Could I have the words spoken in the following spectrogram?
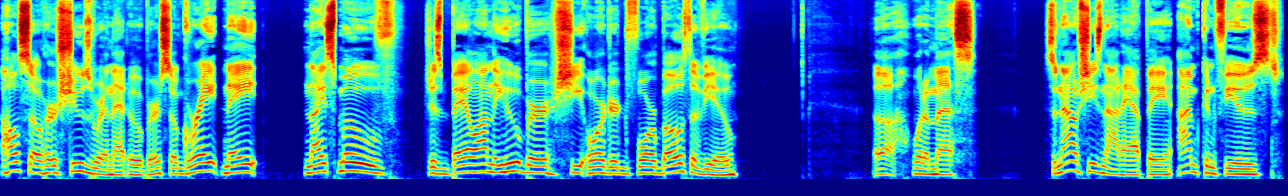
Also, her shoes were in that Uber. So great, Nate. Nice move. Just bail on the Uber she ordered for both of you. Ugh, what a mess. So now she's not happy. I'm confused.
